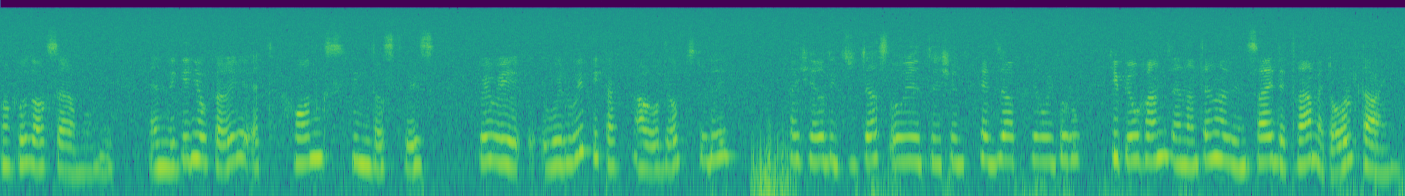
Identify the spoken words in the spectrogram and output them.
concludes our ceremony and begin your career at Honex Industries. We will, will we pick up our jobs today? I heard it's just orientation. Heads up, here we go. Keep your hands and antennas inside the tram at all times.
